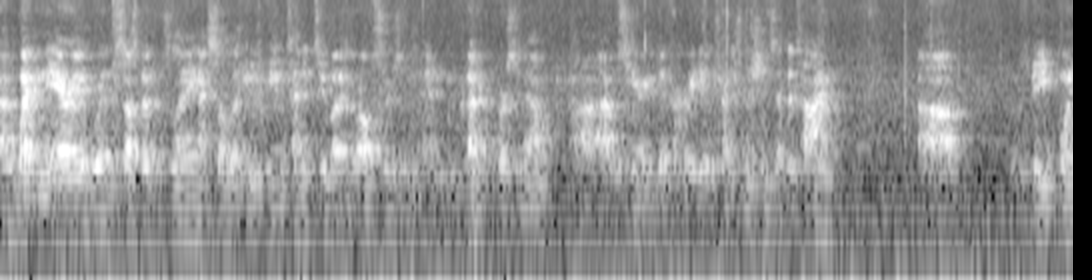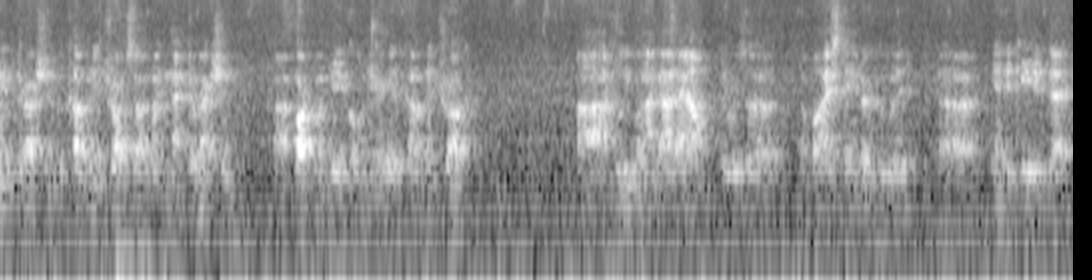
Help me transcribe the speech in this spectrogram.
I went in the area where the suspect was laying. I saw that he was being tended to by other officers and, and medical personnel. Uh, I was hearing different radio transmissions at the time. Uh, it was being pointed in the direction of the Covenant truck, so I went in that direction. Uh, parked my vehicle in the area of the Covenant truck. Uh, I believe when I got out, there was a, a bystander who had uh, indicated that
